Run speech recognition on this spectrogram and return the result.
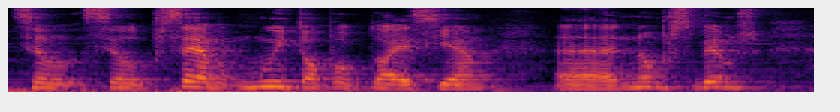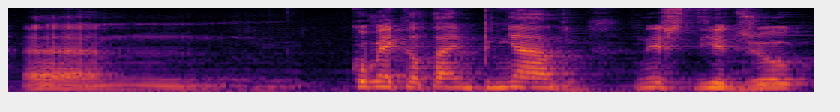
se ele, se ele percebe muito ou pouco do ASM, uh, eh, não percebemos uh, como é que ele está empenhado neste dia de jogo.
